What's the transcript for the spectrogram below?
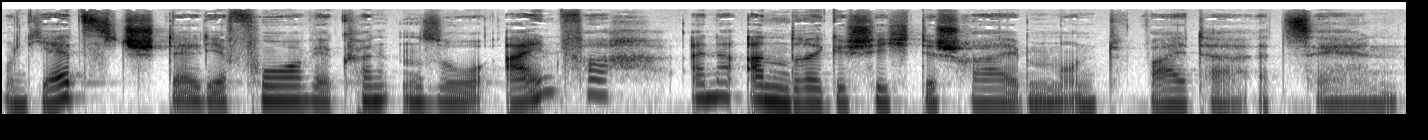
Und jetzt stell dir vor, wir könnten so einfach eine andere Geschichte schreiben und weiter erzählen.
